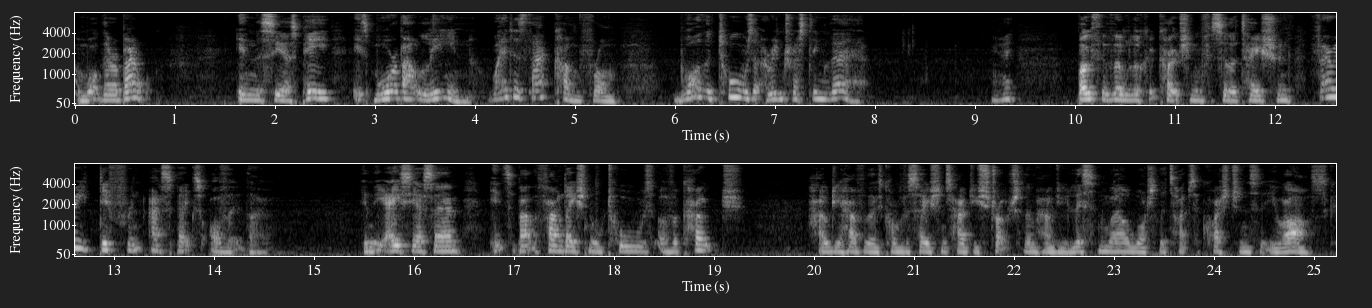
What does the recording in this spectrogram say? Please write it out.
and what they're about. In the CSP, it's more about lean. Where does that come from? What are the tools that are interesting there? Okay. Both of them look at coaching and facilitation, very different aspects of it though. In the ACSM, it's about the foundational tools of a coach. How do you have those conversations? How do you structure them? How do you listen well? What are the types of questions that you ask?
